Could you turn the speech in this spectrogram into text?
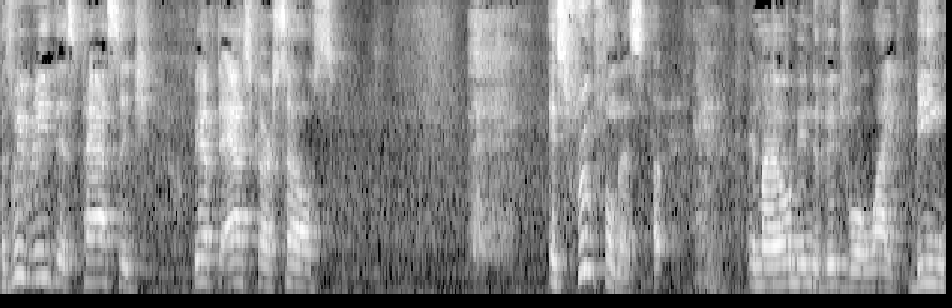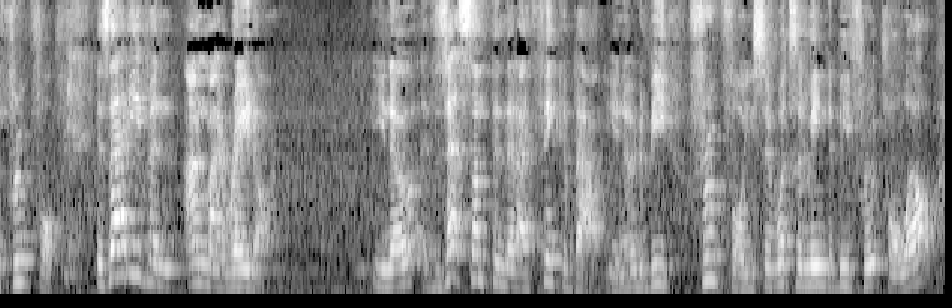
As we read this passage, we have to ask ourselves is fruitfulness uh, in my own individual life, being fruitful, is that even on my radar? You know, is that something that I think about? You know, to be fruitful. You say, what's it mean to be fruitful? Well,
